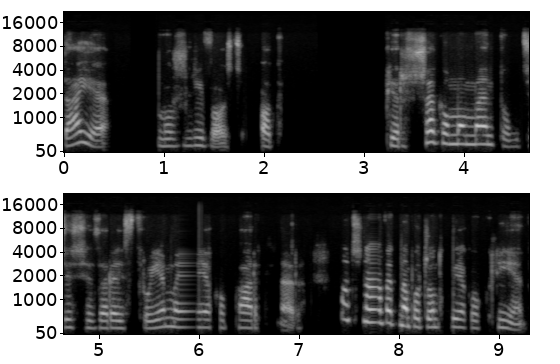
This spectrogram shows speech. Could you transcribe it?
daje możliwość od pierwszego momentu, gdzie się zarejestrujemy jako partner, bądź nawet na początku jako klient,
